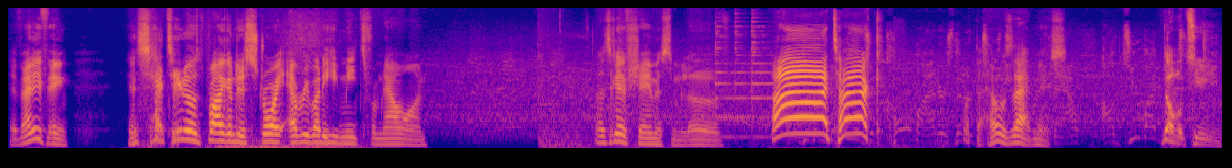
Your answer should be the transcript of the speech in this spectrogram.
If anything. And Santino is probably going to destroy everybody he meets from now on. Let's give Sheamus some love. Ah, attack! What the hell is that, miss? Double team.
